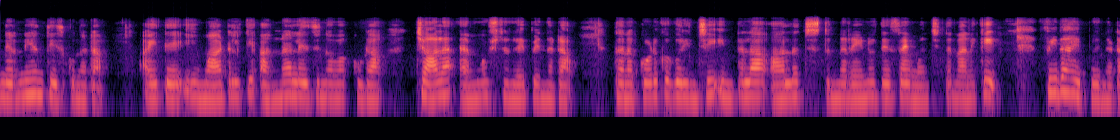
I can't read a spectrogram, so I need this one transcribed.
నిర్ణయం తీసుకుందట. అయితే ఈ మాటలకి అన్నా లేజినవ కూడా చాలా ఎమోషనల్ అయిపోయిందట. తన కొడుకు గురించి ఇంతలా ఆలోచిస్తున్న రేణుదేశాయ్ మంచితనానికి ఫిదా అయిపోయిందట.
